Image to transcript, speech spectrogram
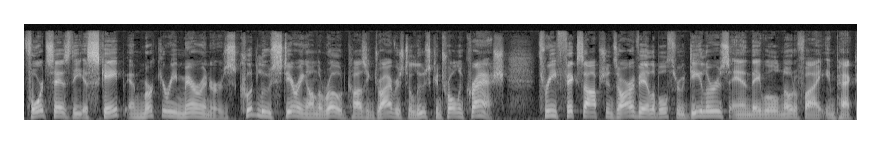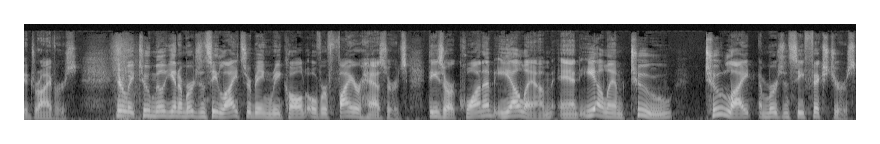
Ford says the Escape and Mercury Mariners could lose steering on the road, causing drivers to lose control and crash. Three fix options are available through dealers, and they will notify impacted drivers. Nearly 2 million emergency lights are being recalled over fire hazards. These are Quantum ELM and ELM 2 two light emergency fixtures.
